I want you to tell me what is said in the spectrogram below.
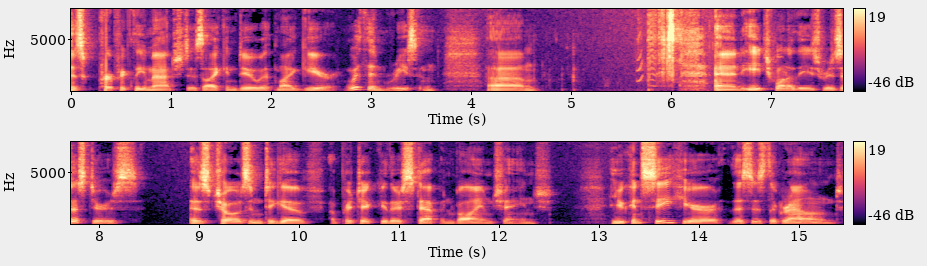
as perfectly matched as I can do with my gear, within reason. Um, and each one of these resistors is chosen to give a particular step in volume change. You can see here, this is the ground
